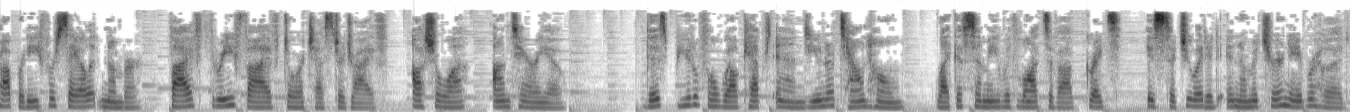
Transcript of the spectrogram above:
property for sale at number 535 Dorchester Drive, Oshawa, Ontario. This beautiful well kept and unit townhome, like a semi with lots of upgrades, is situated in a mature neighborhood,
